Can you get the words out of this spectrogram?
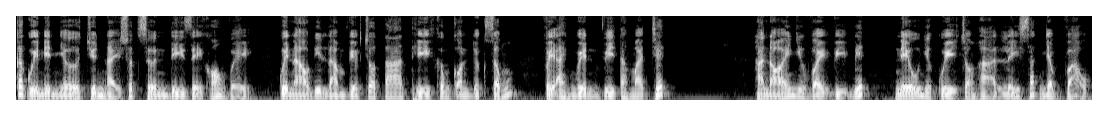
Các quỷ nên nhớ chuyến này xuất sơn đi dễ khó về. Quỷ nào đi làm việc cho ta thì không còn được sống. Vậy ai nguyện vì ta mà chết. Hà nói như vậy vì biết nếu như quỷ cho Hà lấy xác nhập vào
